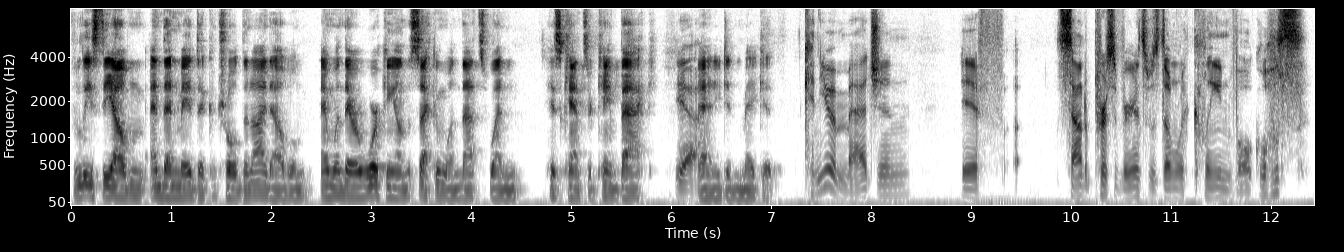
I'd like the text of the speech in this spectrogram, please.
released the album, and then made the control Denied album. And when they were working on the second one, that's when his cancer came back Yeah. and he didn't make it. Can you imagine if uh, Sound of Perseverance was done with clean vocals?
